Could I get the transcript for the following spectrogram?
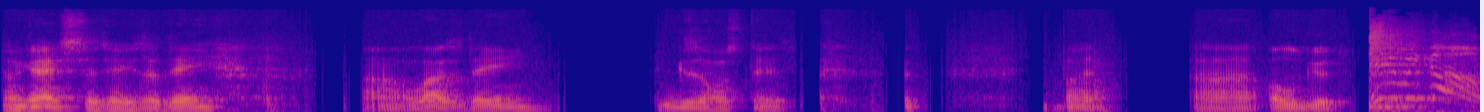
Well guys, today is the day, uh, last day, exhausted, but uh, all good. Here we go!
